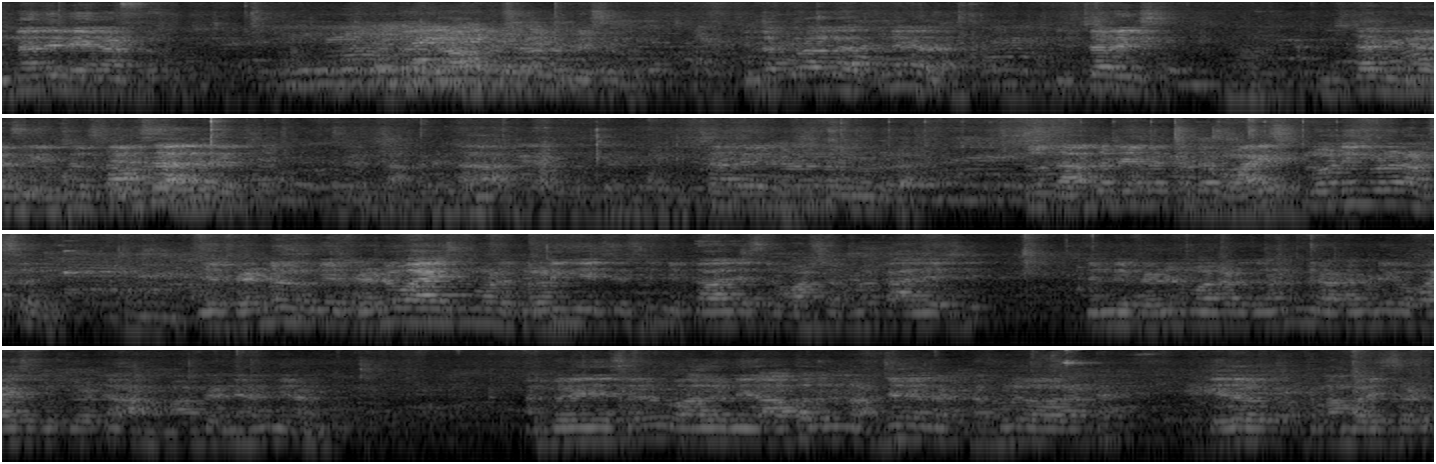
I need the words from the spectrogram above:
ఉన్నది లేనట్టు. అందరికి రావాల్సిన చూపిస్తుంది కింద. పురాలు వస్తున్నాయి. కదా ఇన్సూరెన్స్ ఇన్స్టా సో దాంతో ఏమవుతుందంటే వాయిస్ క్లోనింగ్ కూడా నడుస్తుంది. మీ ఫ్రెండ్ మీ ఫ్రెండ్ వాయిస్ కూడా క్లోనింగ్ చేసేసి మీరు కాల్ చేస్తారు వాట్సాప్లో కాల్ చేసి నేను మీ ఫ్రెండ్ని మాట్లాడుతున్నాను మీరు ఆటోమేటిక్గా వాయిస్ గుర్తుపెట్టి మా ఫ్రెండ్ అని మీరు అనుకుంటారు అనుకుని ఏం చేస్తారు? వాళ్ళు నేను ఆపదలను అర్జెంట్ నాకు డబ్బులు కావాలంటే ఏదో ఒక నంబర్ ఇస్తాడు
